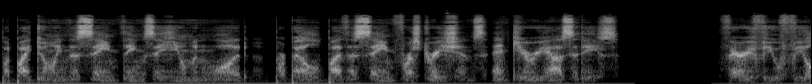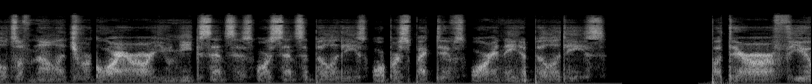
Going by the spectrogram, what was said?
but by doing the same things a human would, propelled by the same frustrations and curiosities. Very few fields of knowledge require our unique senses or sensibilities or perspectives or innate abilities. But there are a few.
